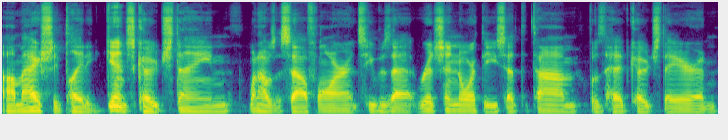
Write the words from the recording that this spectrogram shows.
Um, I actually played against Coach Thane when I was at South Florence. He was at Richland Northeast at the time, was the head coach there, and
